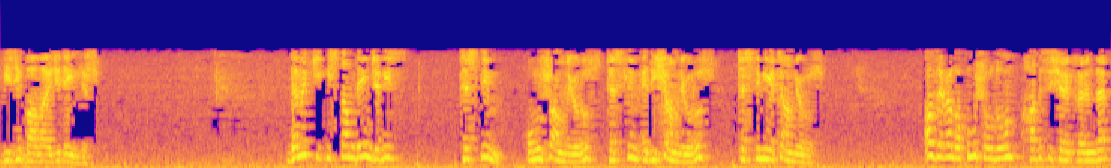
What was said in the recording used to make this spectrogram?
bizi bağlayıcı değildir. Demek ki İslam deyince biz teslim oluşu anlıyoruz, teslim edişi anlıyoruz teslimiyeti anlıyoruz. Az evvel okumuş olduğum hadisi şeriflerinde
